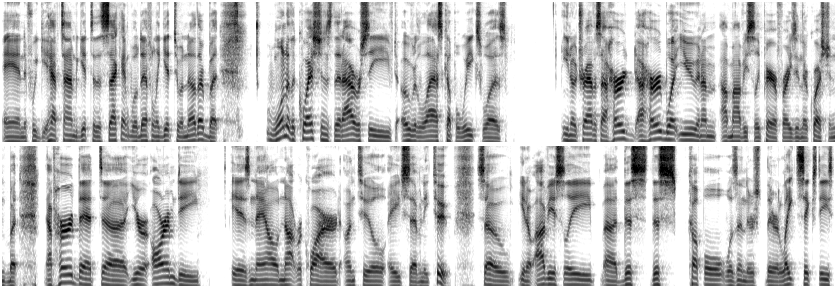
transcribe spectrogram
and if we have time to get to the second, we'll definitely get to another. But one of the questions that I received over the last couple weeks was you know, Travis, I heard I heard what you and I'm I'm obviously paraphrasing their question, but I've heard that uh, your RMD is now not required until age 72. So, you know, obviously uh, this this couple was in their their late 60s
